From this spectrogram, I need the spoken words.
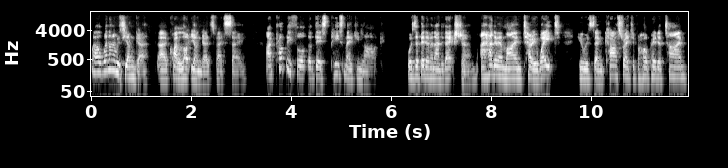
Well, when I was younger, uh, quite a lot younger, it's fair to say, I probably thought that this peacemaking lark was a bit of an added extra. I had in mind Terry Waite who was then incarcerated for a whole period of time.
